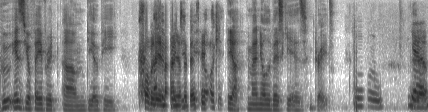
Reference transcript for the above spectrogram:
who is your favorite um, DOP? Probably My Emmanuel favorite DP Lubezki. oh, okay. Yeah, Emmanuel Lubezki is great. Mm. Yeah.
